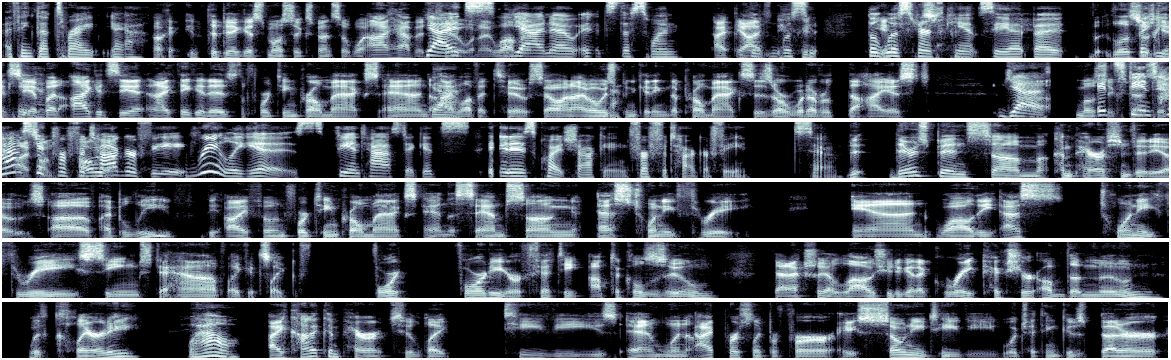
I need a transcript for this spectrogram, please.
I think that's right yeah Okay, the biggest, most expensive one. I have it yeah too, and I love it. yeah I know. it's this one I, yeah, I the, listen, the Yeah, listeners can't see it but the listeners you can't see it, but I can see it, and I think it is the 14 Pro Max, and I love it too. So, and I've always Yeah. been getting the Pro Maxes or whatever the highest, yes uh, most it's fantastic iPhone. for Oh, yeah. photography It really is fantastic it's it is quite shocking for photography so There's been some comparison videos of, I believe, the iPhone 14 Pro Max and the Samsung S23. And while the S23 seems to have like it's like four- 40 or 50 optical zoom that actually allows you to get a great picture of the moon with clarity, wow I kind of compare it to like TVs. And when I personally prefer a Sony TV, which I think gives better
